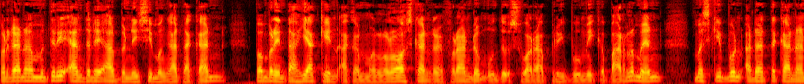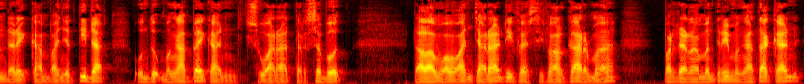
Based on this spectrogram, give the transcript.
Perdana Menteri Anthony Albanese mengatakan pemerintah yakin akan meloloskan referendum untuk suara pribumi ke parlemen meskipun ada tekanan dari kampanye tidak untuk mengabaikan suara tersebut. Dalam wawancara di Festival Karma, Perdana Menteri mengatakan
